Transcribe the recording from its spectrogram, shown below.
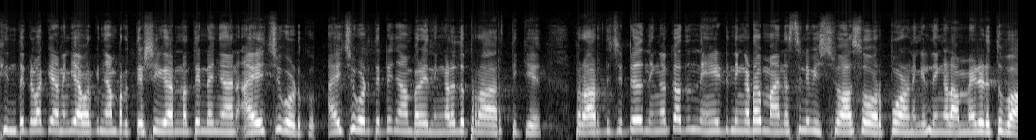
ഹിന്ദുക്കളൊക്കെ ആണെങ്കിൽ അവർക്ക് ഞാൻ പ്രത്യക്ഷീകരണത്തിന്റെ ഞാൻ അയച്ചു കൊടുക്കും. അയച്ചു കൊടുത്തിട്ട് ഞാൻ പറയും നിങ്ങളിത് പ്രാർത്ഥിക്ക്. പ്രാർത്ഥിച്ചിട്ട് നിങ്ങൾക്കത് നേടി നിങ്ങളുടെ മനസ്സിന് വിശ്വാസം ഉറപ്പുവാണെങ്കിൽ നിങ്ങൾ അമ്മയുടെ അടുത്ത് വാ.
